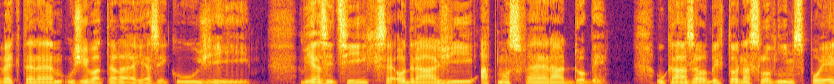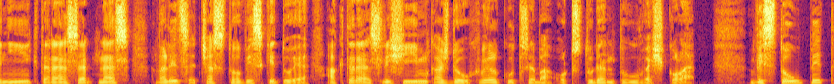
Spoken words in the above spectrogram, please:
ve kterém uživatelé jazyků žijí. V jazycích se odráží atmosféra doby. Ukázal bych to na slovním spojení, které se dnes velice často vyskytuje a které slyším každou chvilku třeba od studentů ve škole. Vystoupit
